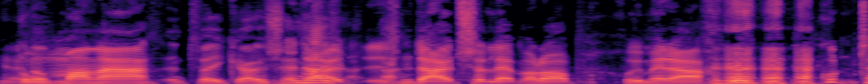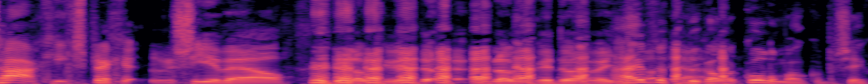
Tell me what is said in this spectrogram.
ja. Komt een man aan. en twee keuzes. Een En hij, Duit- is een Duitser, let maar op. Goedemiddag. Goedendag, ik spreek... Zie je wel. Loopt hij weer, door- loopt hij weer door, weet je hij heeft natuurlijk ja. al een column ook op. Eén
